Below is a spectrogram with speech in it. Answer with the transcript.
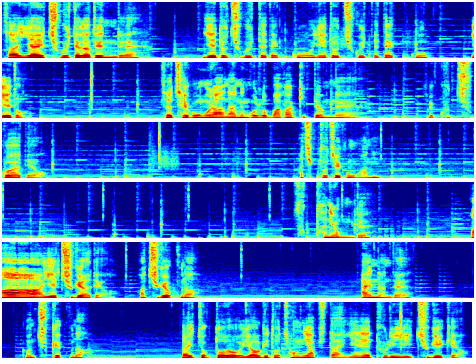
자, 이 아이 죽을 때가 됐는데 얘도 죽을 때 됐고 얘도 죽을 때 됐고 얘도 제가 제공을 안 하는 걸로 막았기 때문에 곧 죽어야 돼요. 아직도 제공하니? 석탄이 없는데? 아, 얘 죽여야 돼요. 아, 죽였구나. 다 했는데? 그건 죽겠구나. 자, 이쪽도 여기도 정리합시다. 얘네 둘이 죽일게요.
